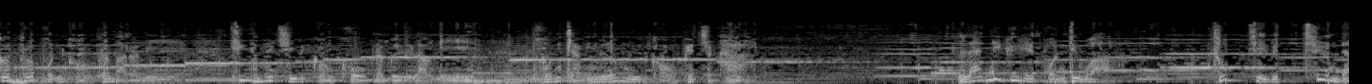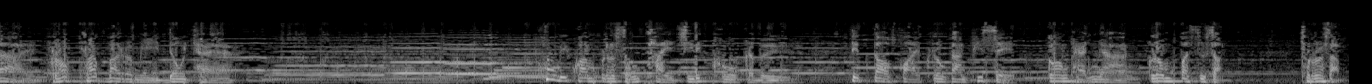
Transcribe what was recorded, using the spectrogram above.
ก็เพราะผลของพระบารมีที่ทำให้ชีวิตของโคกระบือเหล่านี้ พ้นจากเงื้อมือของเพชฌฆาตและนี่คือเหตุผลที่ว่า ทุกชีวิตชื่นได้ เพราะพระบารมีโดยแท้ ผู้มีความประสงค์ไถ่ชีวิตโคกระบือ ติดต่อฝ่ายโครงการพิเศษ กองแผนงาน กรมปศุสัตว์ โทรศัพท์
